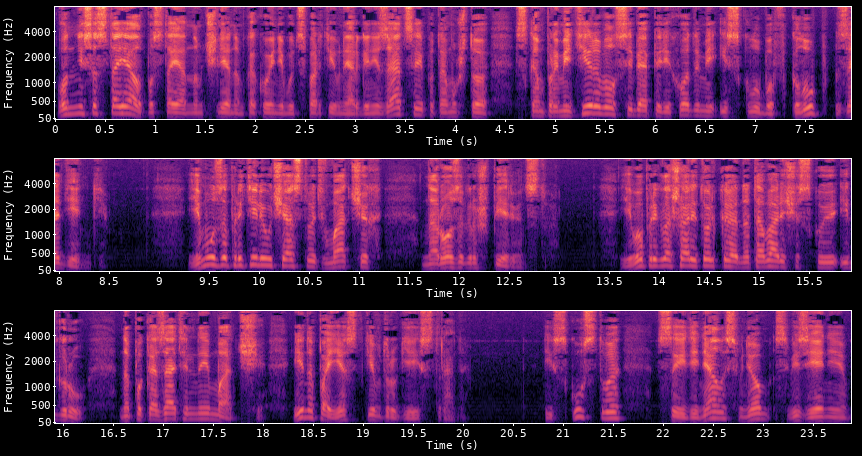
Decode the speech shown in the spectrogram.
Он не состоял постоянным членом какой-нибудь спортивной организации, потому что скомпрометировал себя переходами из клуба в клуб за деньги. Ему запретили участвовать в матчах на розыгрыш первенства. Его приглашали только на товарищескую игру, на показательные матчи и на поездки в другие страны. Искусство соединялось в нем с везением.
